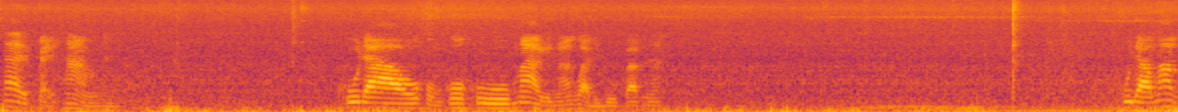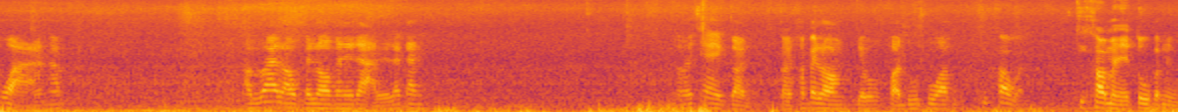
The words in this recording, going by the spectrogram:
ใช่แปดห้าเหมือนกันคูดาวของโกคูมากหรือน้อยกว่าเดี๋ยวดูแป๊บนะคูดาวมากกว่านะครับ เอาว่าเราไปลองกันในด่านเลยแล้วกันเอาไม่ใช่ก่อนก่อนเข้าไปลองเดี๋ยวผมขอดูตัวที่เข้าที่เข้ามาในตู้แป๊บหนึ่ง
